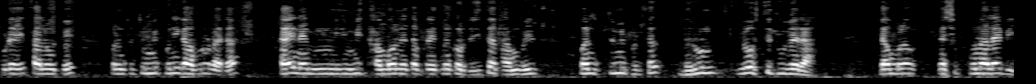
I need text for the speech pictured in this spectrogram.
पुढे चालवतोय परंतु तुम्ही कुणी घाबरू नका. काही नाही मी मी थांबवण्याचा प्रयत्न करतो. जिथं थांबवील पण तुम्ही फक्त धरून व्यवस्थित उभे राहा. त्यामुळं नशीब कुणाला बी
